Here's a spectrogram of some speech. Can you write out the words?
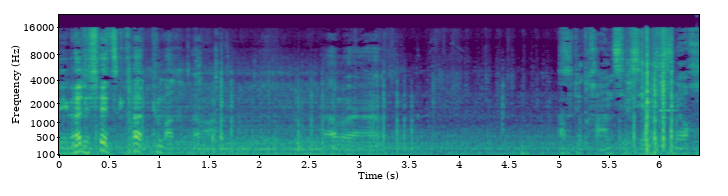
wie wir das jetzt gerade gemacht haben. Aber Aber du kannst es ja jetzt noch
